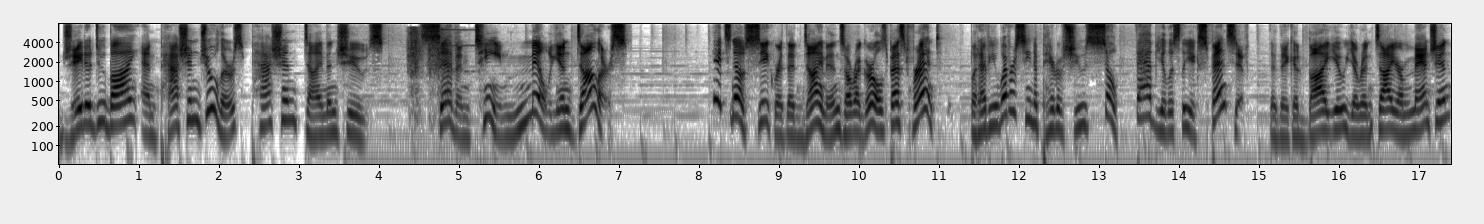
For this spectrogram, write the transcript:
Jada Dubai and Passion Jewelers Passion Diamond Shoes. $17 million! It's no secret that diamonds are a girl's best friend. But have you ever seen a pair of shoes so fabulously expensive that they could buy you your entire mansion?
